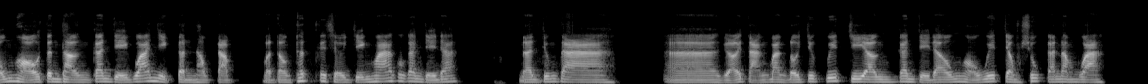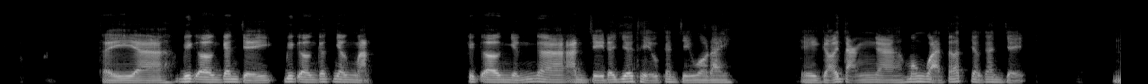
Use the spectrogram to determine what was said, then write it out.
ủng hộ tinh thần các anh chị quá nhiệt tình học tập và toàn thích cái sự chuyển hóa của các anh chị đó. Nên chúng ta à, gửi tặng ban tổ chức quyết tri ân các anh chị đã ủng hộ quyết trong suốt cả năm qua. Thì à, biết ơn các anh chị biết ơn các nhân mạch biết ơn những à, anh chị đã giới thiệu các anh chị vào đây. Thì gửi tặng à, món quà tết cho các anh chị. Ừ.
